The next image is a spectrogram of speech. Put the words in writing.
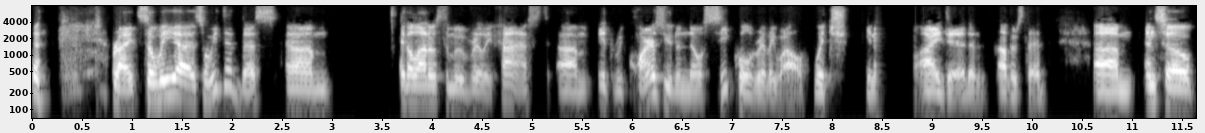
right? So we uh, so we did this. Um, it allowed us to move really fast. Um, it requires you to know SQL really well, which you know I did and others did. Um, and so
